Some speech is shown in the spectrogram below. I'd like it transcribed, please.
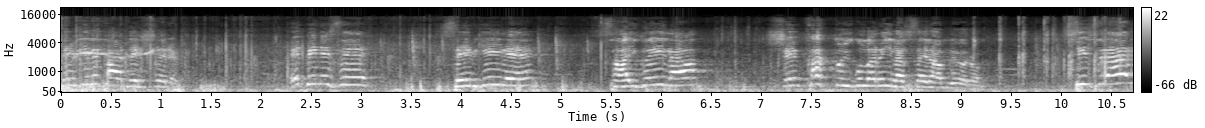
Sevgili kardeşlerim, hepinizi sevgiyle, saygıyla, şefkat duygularıyla selamlıyorum. Sizler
